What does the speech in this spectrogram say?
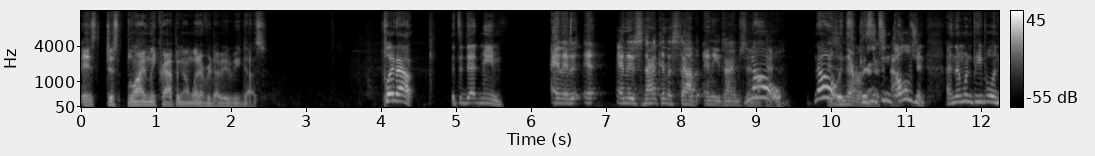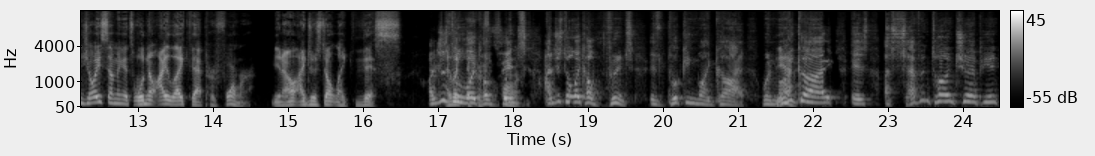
is just blindly crapping on whatever WWE does. Played out. It's a dead meme. And it, it and it's not going to stop anytime soon. No. Kevin. No, it's never because it's, it's indulgent. And then when people enjoy something, it's well, no, I like that performer. You know, I just don't like this. I just I don't like, like how Vince. I just don't like how Vince is booking my guy when my yeah. guy is a seven-time champion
